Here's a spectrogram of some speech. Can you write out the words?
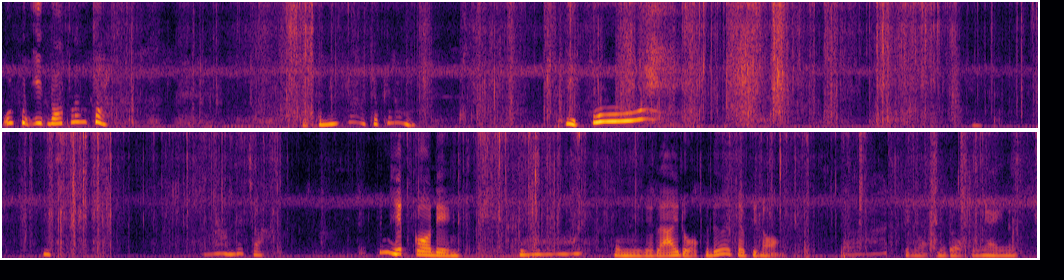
อุ้ยพุ่นอีกดอกนึงจ้ะดอกนี้ยาวจ้ะพี่น้องพี่โอ้ยงามเด้อจ้ะเป็นเห็ดกอแดงโอ้ยผมนี่ได้หลายดอกเด้อจ้ะพี่น้องพี่น้องมันดอกใหญ่หนึงสวย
